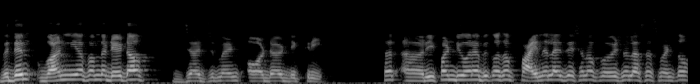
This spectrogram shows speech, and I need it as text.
within one year from the date of judgment order decree sir refund due हो रहा है because of finalisation of provisional assessment तो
